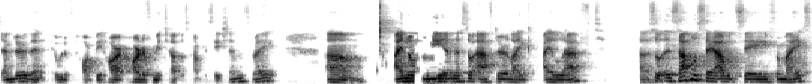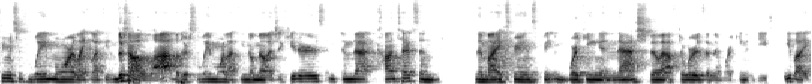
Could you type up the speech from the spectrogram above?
gender, then it would have be hard, harder for me to have those conversations, right? Um, I know for me, Ernesto, after like I left, uh, so in San Jose, I would say from my experience, it's way more like Latino. There's not a lot, but there's way more Latino male educators in, in that context. And then my experience working in Nashville afterwards and then working in DC, like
